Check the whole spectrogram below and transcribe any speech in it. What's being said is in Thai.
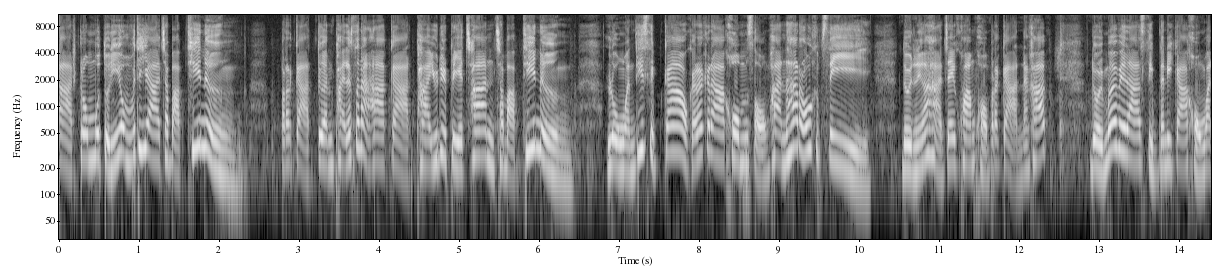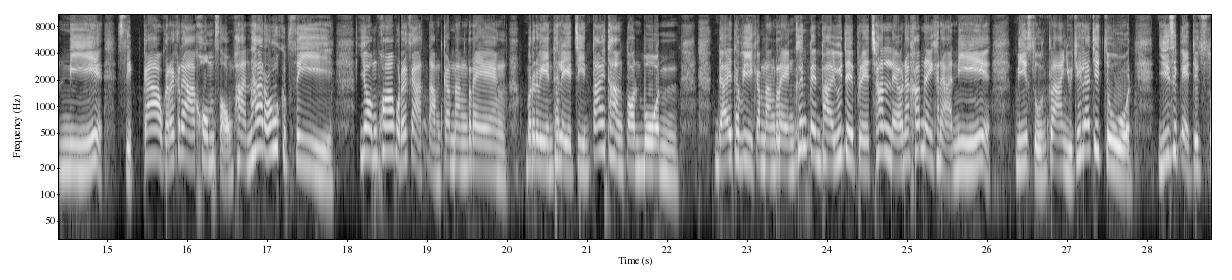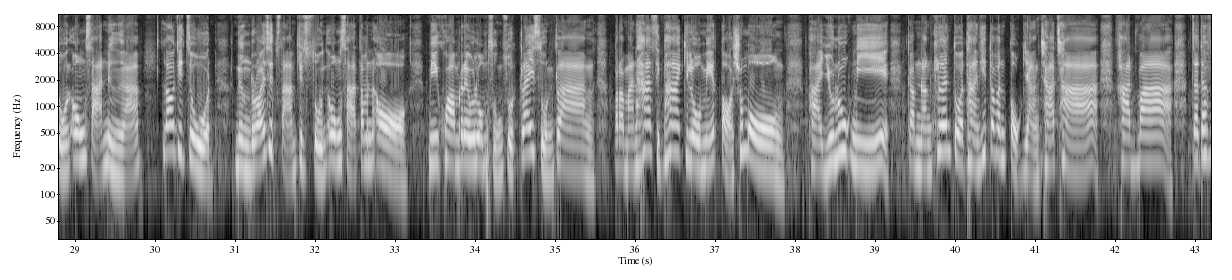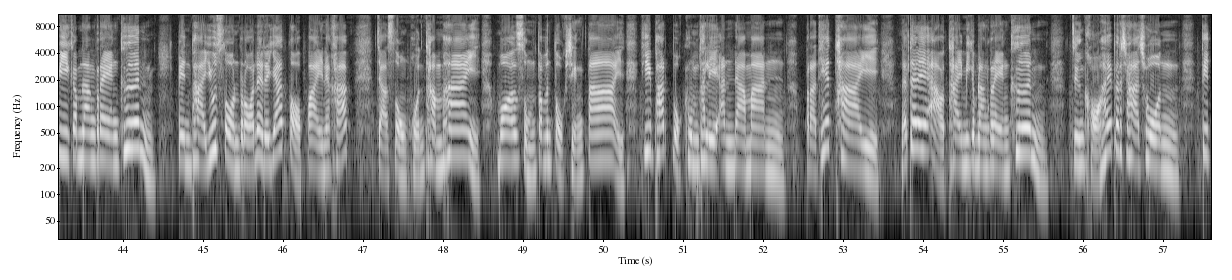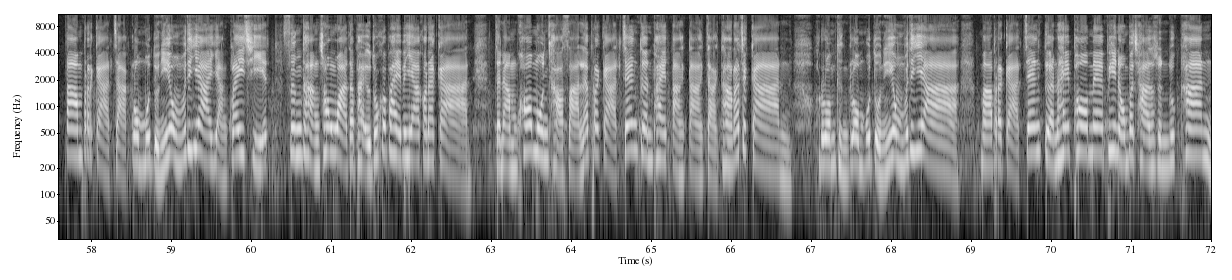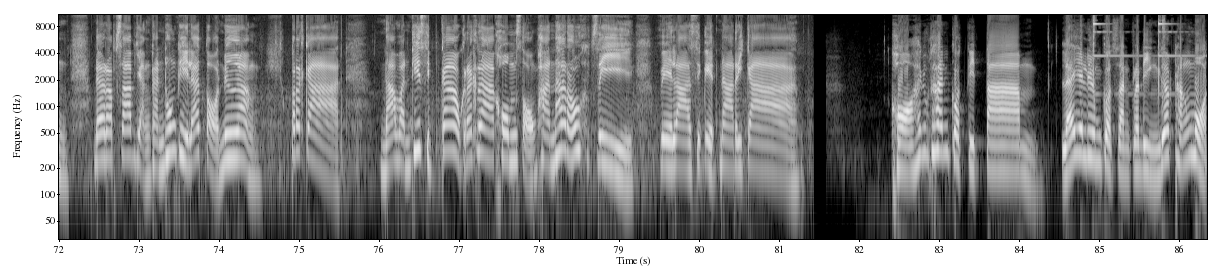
กาศกรมอุตุนิยมวิทยาฉบับที่ 1 ประกาศเตือนภัยลักษณะอากาศพายุดิเปรชันฉบับที่ 1 ลงวันที่ 19 กรกฎาคม 2564 โดยเนื้อหาใจความของประกาศนะครับ โดยเมื่อเวลา 10 นาฬิกาของวันนี้ 19 กรกฎาคม 2564 ยอมความกดอากาศต่ำกำลังแรง บริเวณทะเลจีนใต้ทางตอนบน ได้ทวีกำลังแรงขึ้นเป็นพายุเดเปรชันแล้วนะครับในขณะนี้ มีศูนย์กลางอยู่ที่ละจิจูด 21.0 องศาเหนือลองจิจูด 113.0 องศาตะวันออก มีความเร็วลมสูงสุดใกล้ศูนย์กลาง ประมาณ 55 กิโลเมตรต่อชั่วโมง พายุลูกนี้กำลังเคลื่อนตัวทางทิศตะวันตกอย่างช้าๆ คาดว่าจะทวีกำลังแรงขึ้น เป็นพายุโซนร้อนในระยะต่อไปนะครับ จะส่งผลทำให้มรสุมตะวันตกเฉียงใต้ ที่พัดปกคลุมทะเลอันดามัน ประเทศไทย และทะเลอ่าวไทยมีกำลังแรงขึ้น จึงขอให้ประชาชน ติดตามประกาศจากกรมอุตุนิยมวิทยาอย่างใกล้ชิด ซึ่งทางช่องวาตภัยอุทกภัยพยากรณ์อากาศจะนำข้อมูลข่าวสารและประกาศแจ้งเตือนภัยต่างๆ จากทางราชการ รวมถึงกรมอุตุนิยมวิทยา มาประกาศแจ้งเตือนให้พ่อแม่พี่น้องประชาชนทุกท่าน ได้รับทราบอย่างทันท่วงทีและต่อเนื่อง ประกาศณวันที่ 19 กรกฎาคม 2564 เวลา 11 นาฬิกา ขอให้ทุกท่านกดติดตาม และอย่าลืมกดสั่นกระดิ่งเลือกทั้งหมด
